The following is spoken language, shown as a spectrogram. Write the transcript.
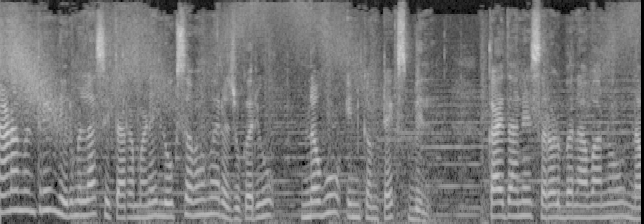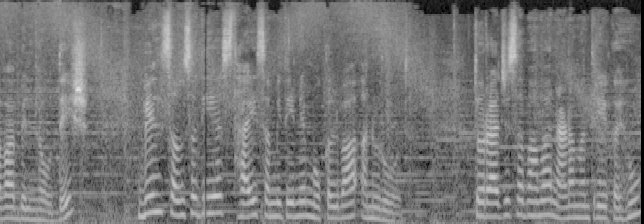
નાણામંત્રી નિર્મલા સીતારમણે લોકસભામાં રજૂ કર્યું નવું ઇન્કમટેક્સ બિલ કાયદાને સરળ બનાવવાનો નવા બિલનો ઉદ્દેશ. બિલ સંસદીય સ્થાયી સમિતિને મોકલવા અનુરોધ. તો રાજ્યસભામાં નાણામંત્રીએ કહ્યું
